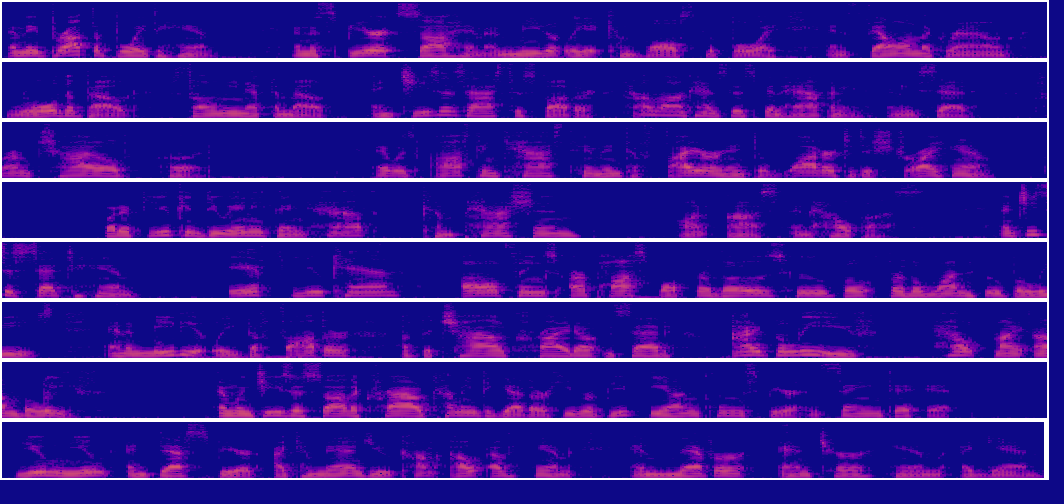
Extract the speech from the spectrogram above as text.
And they brought the boy to him. And the spirit saw him, and immediately it convulsed the boy, and fell on the ground, rolled about, foaming at the mouth. And Jesus asked his father, How long has this been happening? And he said, From childhood. It was often cast him into fire and into water to destroy him. But if you can do anything, have compassion on us and help us. And Jesus said to him, If you can, all things are possible for those who for the one who believes. And immediately the father of the child cried out and said, I believe, help my unbelief. And when Jesus saw the crowd coming together, he rebuked the unclean spirit and saying to it, You mute and deaf spirit, I command you, come out of him and never enter him again.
